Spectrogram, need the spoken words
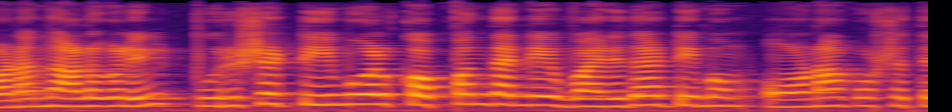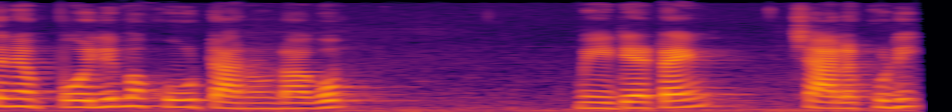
ഓണം നാളുകളിൽ പുരുഷ ടീമുകൾക്കൊപ്പം തന്നെ വനിതാ ടീമും ഓണാഘോഷത്തിന് പൊലിമ കൂട്ടാനുണ്ടാകും. Media time Chalakudy.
